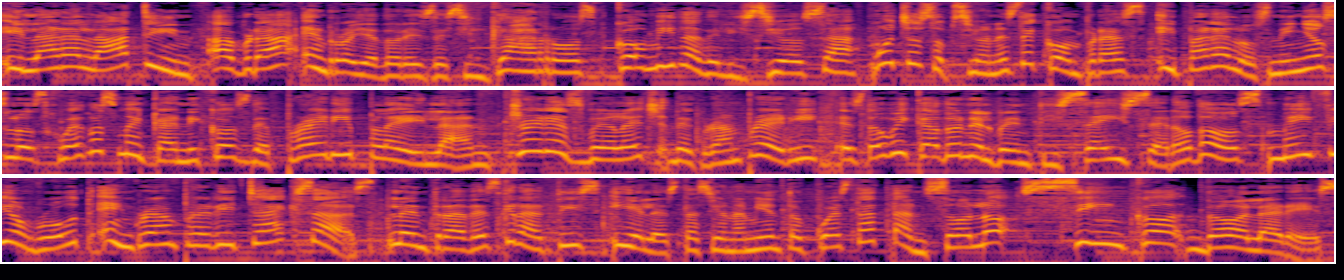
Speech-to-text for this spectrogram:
y Lara Latin. Habrá enrolladores de cigarros, comida deliciosa, muchas opciones de compras y para los niños los juegos mecánicos de Prairie Playland. Traders Village de Grand Prairie está ubicado en el 2602 Mayfield Road en Grand Prairie, Texas. La entrada es gratis y el estacionamiento cuesta tan solo 5 dólares.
